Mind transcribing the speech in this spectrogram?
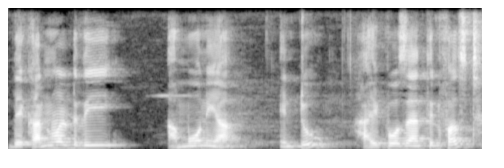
They convert the ammonia into hypoxanthine first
